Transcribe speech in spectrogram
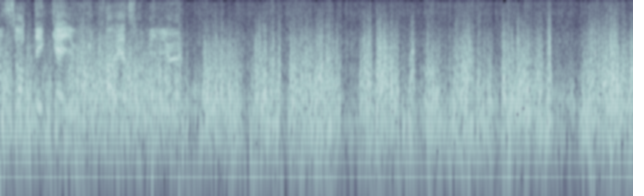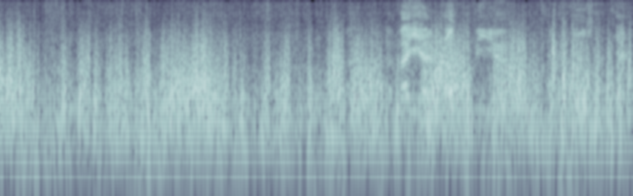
Ils sortent des cailloux, ils traversent au milieu. Là-bas, il y a un bloc au milieu. C'est curieux ça, tiens.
